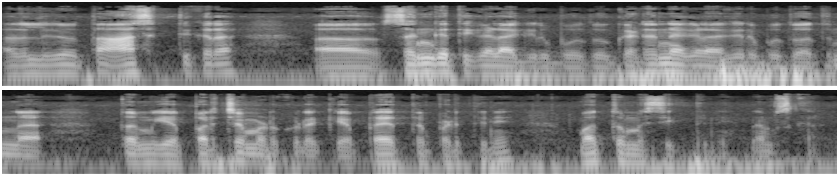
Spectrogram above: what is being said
ಅದರಲ್ಲಿರುವಂಥ ಆಸಕ್ತಿಕರ ಸಂಗತಿಗಳಾಗಿರ್ಬೋದು, ಘಟನೆಗಳಾಗಿರ್ಬೋದು, ಅದನ್ನು ತಮಗೆ ಪರಿಚಯ ಮಾಡಿಕೊಡೋಕ್ಕೆ ಪ್ರಯತ್ನ ಪಡ್ತೀನಿ. ಮತ್ತೊಮ್ಮೆ ಸಿಗ್ತೀನಿ. ನಮಸ್ಕಾರ.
